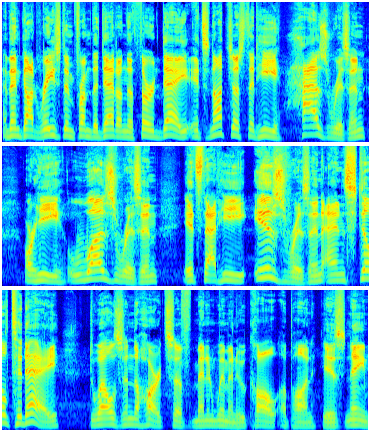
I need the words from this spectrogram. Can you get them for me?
and then God raised him from the dead on the third day, it's not just that he has risen or he was risen, it's that he is risen and still today dwells in the hearts of men and women who call upon his name.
